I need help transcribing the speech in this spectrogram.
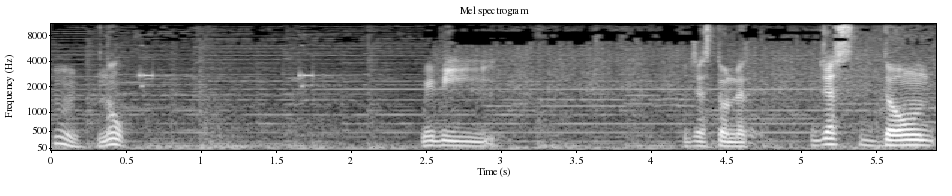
Hmm, no. Maybe I just don't I just don't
